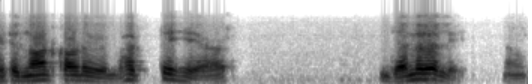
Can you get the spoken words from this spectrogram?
it is not called a vibhakti here. Generally no.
